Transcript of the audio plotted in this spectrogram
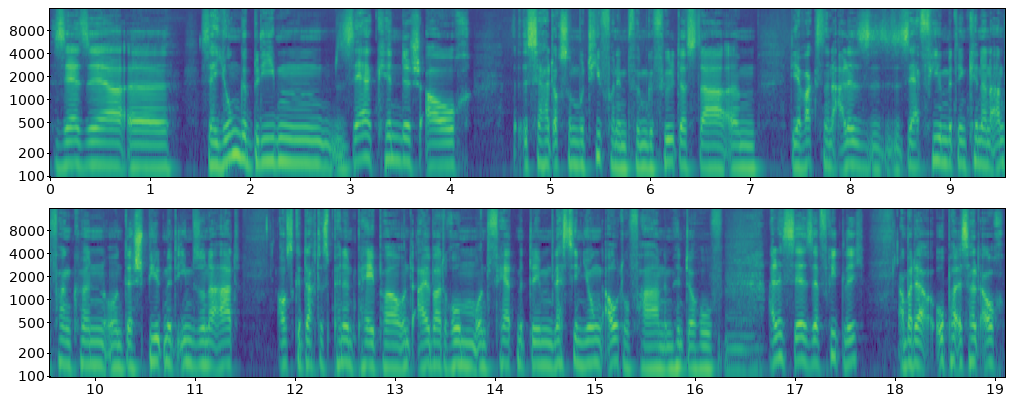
sehr, sehr, äh, sehr jung geblieben, sehr kindisch auch ist ja halt auch so ein Motiv von dem Film gefühlt, dass da ähm, die Erwachsenen alle sehr viel mit den Kindern anfangen können und der spielt mit ihm so eine Art ausgedachtes Pen and Paper und albert rum und fährt mit dem, lässt den Jungen Auto fahren im Hinterhof. Mhm. Alles sehr, sehr friedlich. Aber der Opa ist halt auch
